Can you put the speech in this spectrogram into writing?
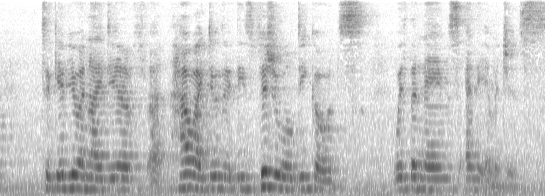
to give you an idea of uh, how I do the, these visual decodes with the names and the images.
